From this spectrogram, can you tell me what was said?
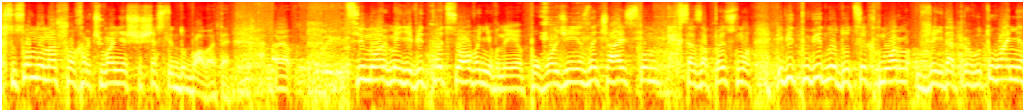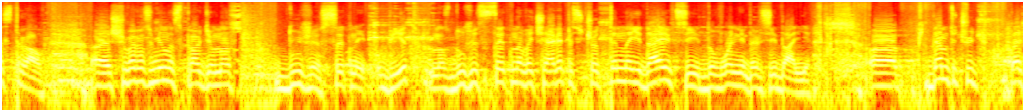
Стосовно нашого харчування, що ще слід додати. Е, Ці норми є відпрацьовані, вони погоджені з начальством, все записано. І відповідно до цих норм вже йде приготування страв. Е, Що ви розуміли, справді в нас дуже ситний обід, у нас дуже ситна вечеря, після чого ти наїдаєшся і довольний йдеш з їдальні. Е, Підемо чуть далі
